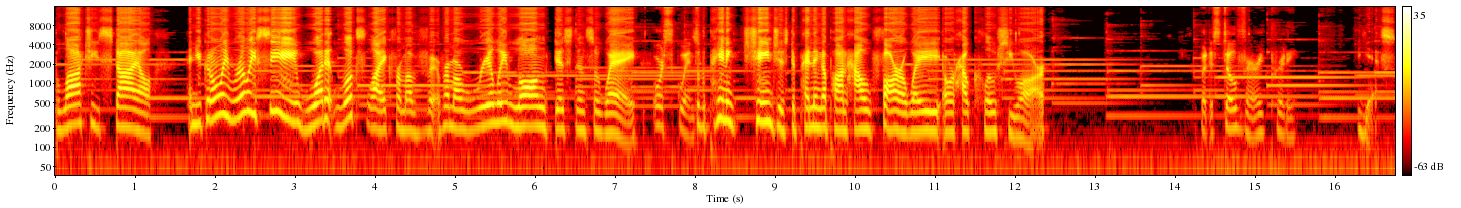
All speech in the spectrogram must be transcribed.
blotchy style. And you can only really see what it looks like from a from a really long distance away. Or squint. So the painting changes depending upon how far away or how close you are. but it's still very pretty. Yes.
